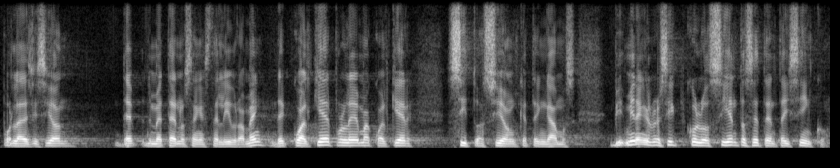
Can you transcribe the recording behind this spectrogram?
por la decisión de, meternos en este libro, amén, de cualquier problema, cualquier situación que tengamos. Miren el versículo 175.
